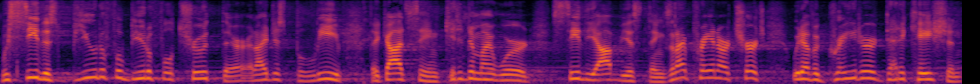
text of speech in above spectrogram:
We see this beautiful, beautiful truth there, and I just believe that God's saying, Get into my word, see the obvious things. And I pray in our church we'd have a greater dedication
